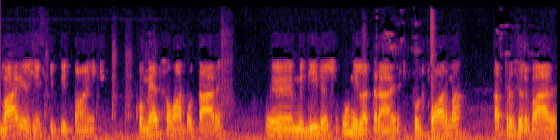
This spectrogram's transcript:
várias instituições começam a adotar medidas unilaterais por forma a preservar uh,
